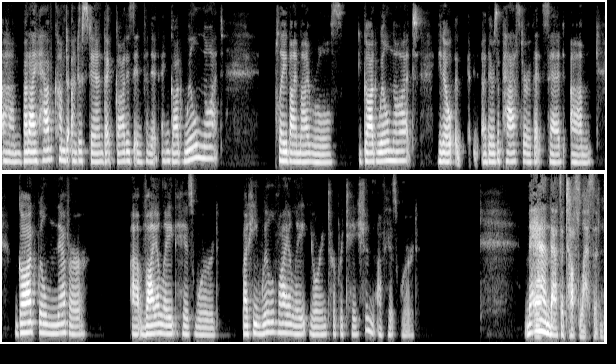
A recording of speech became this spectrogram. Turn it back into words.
um, but I have come to understand that God is infinite and God will not play by my rules. God will not, you know, uh, there's a pastor that said, um, God will never uh, violate his word, but he will violate your interpretation of his word. Man, that's a tough lesson.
